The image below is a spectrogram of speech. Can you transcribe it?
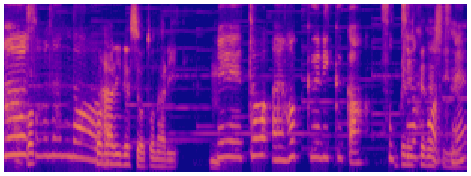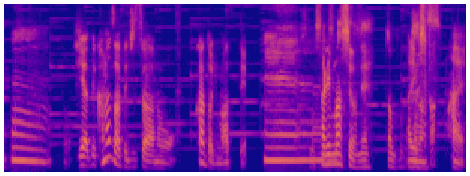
ああ、こそうなんだ。隣ですよ、隣。うんえーと、あ北陸か。そっちの方ですねね。うん。いや、で、金沢って実は、あの、関東にもあって。ありますよね、多分。あります。はい。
